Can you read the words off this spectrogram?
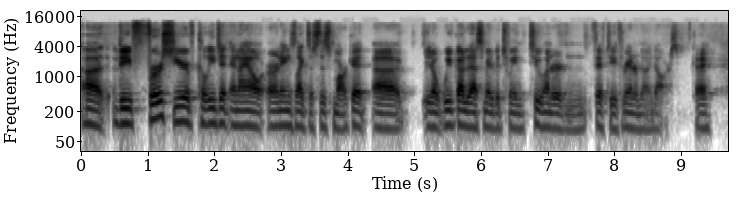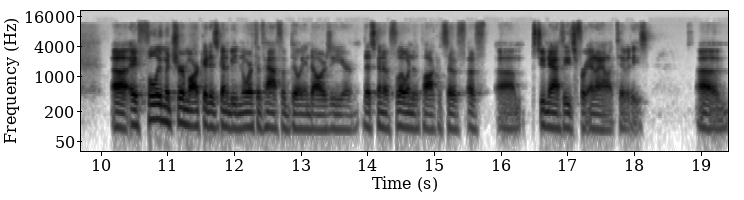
Uh, the first year of collegiate NIL earnings, like just this market, uh, you know, we've got it estimated between 250, 300 million dollars. Okay. Uh, a fully mature market is going to be north of half a billion dollars a year. That's going to flow into the pockets of, of um, student athletes for NIL activities. Um,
